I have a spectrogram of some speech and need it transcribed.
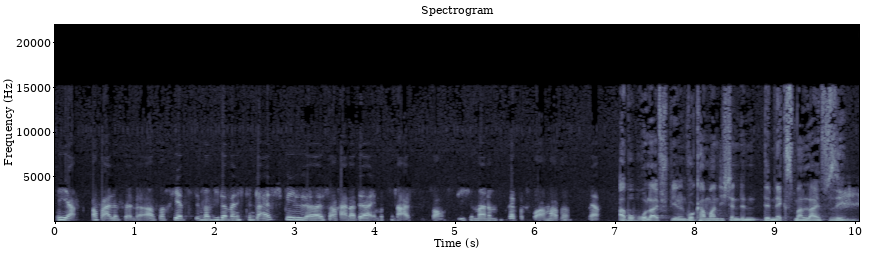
Ja, auf alle Fälle. Also auch jetzt immer wieder, wenn ich den live spiele, äh, ist auch einer der emotionalsten Songs, die ich in meinem Repertoire habe. Ja. Apropos live spielen, wo kann man dich denn dem, demnächst mal live sehen?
